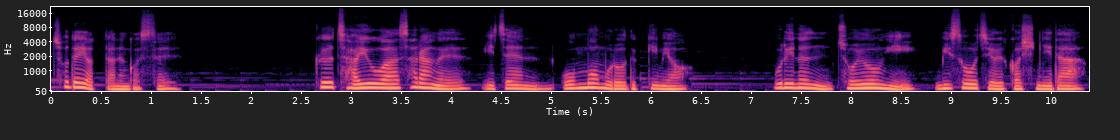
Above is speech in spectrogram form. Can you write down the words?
초대였다는 것을 그 자유와 사랑을 이젠 온몸으로 느끼며 우리는 조용히 미소 지을 것입니다.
